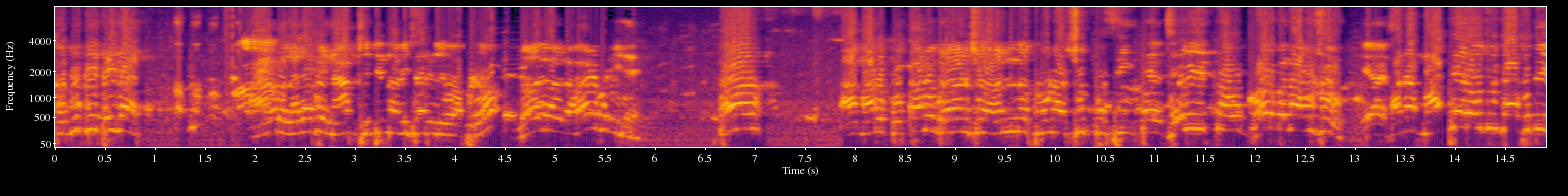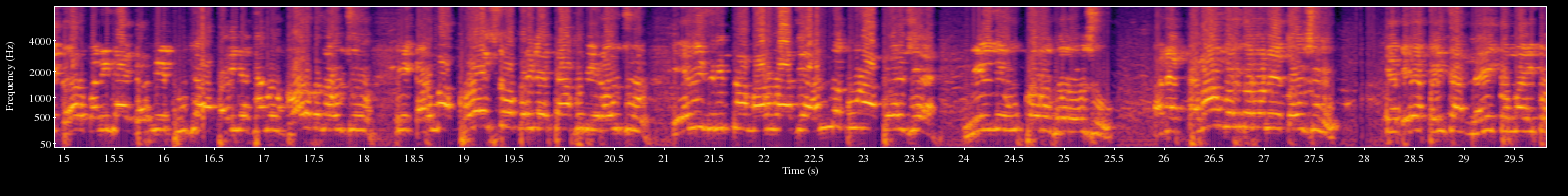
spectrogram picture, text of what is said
તો દુઃખી થઈ જાય. આ તો લાલાભાઈ નામ સિટીના વિચારી લેવું આપણે હો. પડી જાય. પણ આ મારું પોતાનું બ્રાન્ડ છે અન્નપૂર્ણા શુદ્ધ સિંહ તેલ. જેવી રીતના હું ઘર બનાવું છું. અને માથે રહું છું જ્યાં સુધી ઘર બની જાય ઘરની પૂજા થઈ જાય ત્યાં હું ઘર બનાવું છું. એ ઘરમાં પ્રવેશ ન કરી લે ત્યાં સુધી રહું છું. એવી જ રીતના મારું આ જે અન્નપૂર્ણા તેલ છે મિલની ઉપર ઊભો રહું છું. અને તમામ વર્કરોને કહું છું કે બે પૈસા નહીં કમાય તો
